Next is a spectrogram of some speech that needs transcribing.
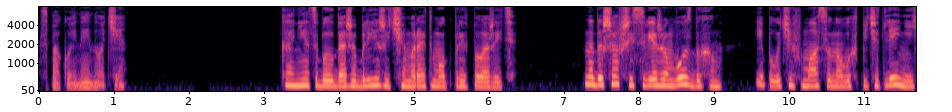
Спокойной ночи. Конец был даже ближе, чем Ред мог предположить. Надышавшись свежим воздухом и получив массу новых впечатлений,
